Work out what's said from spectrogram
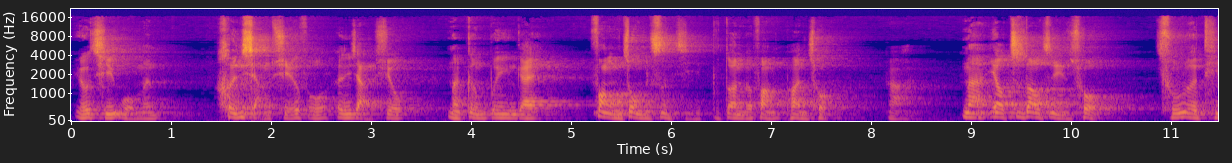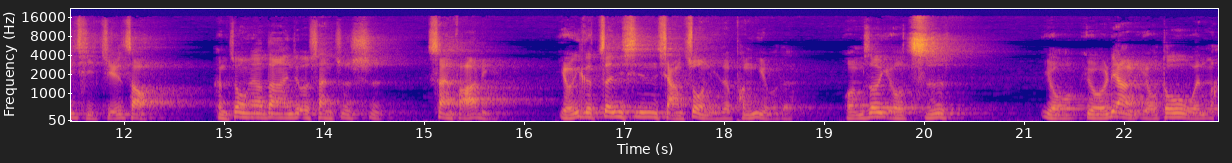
尤其我们很想学佛、很想修，那更不应该放纵自己，不断的犯犯错啊。那要知道自己错，除了提起绝招，很重要，当然就是善知识、善法理，有一个真心想做你的朋友的。我们说有慈、有有量、有多闻嘛？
